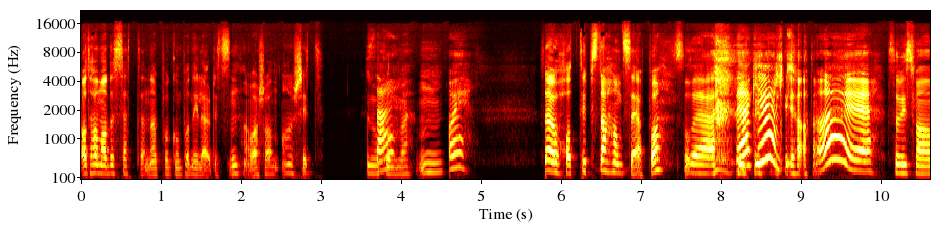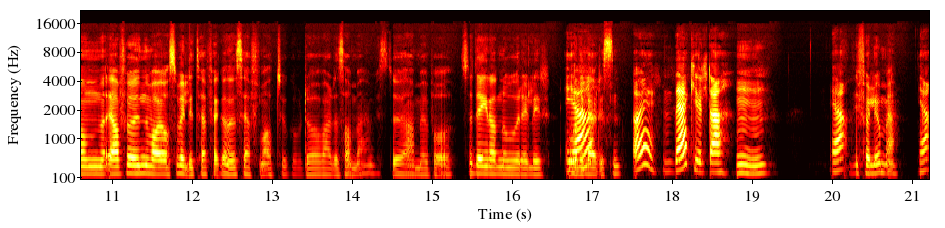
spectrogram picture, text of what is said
at han hadde sett henne på Kompani Lauritzen og var sånn Å, shit. Hun må Der? komme. Mm. Oi. Så det er jo hot tips det han ser på. Så det, Det er kult! ja. Så hvis man Ja, for hun var jo også veldig tøff. Jeg kan jo se for meg at du kommer til å være det samme hvis du er med på 71 grader nord eller Tone Ja. Lauritzen. Oi, det er kult, da. Mm. Ja, De følger jo med. Ja,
